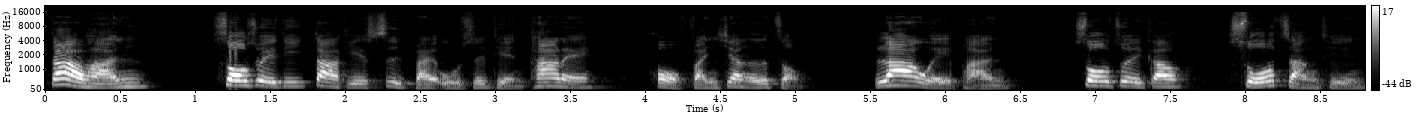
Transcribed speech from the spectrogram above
大盘收最低，大跌四百五十点，它呢后反向而走，拉尾盘收最高，锁涨停，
